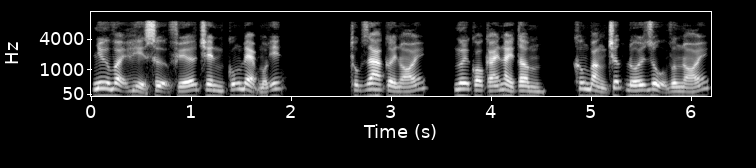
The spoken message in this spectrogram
như vậy hỉ sự phía trên cũng đẹp một ít. Thục gia cười nói, ngươi có cái này tâm, không bằng trước đối dụ vương nói.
